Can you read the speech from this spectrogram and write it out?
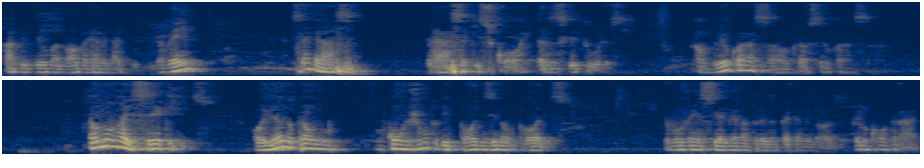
a viver uma nova realidade de vida. Amém? Isso é graça. Graça que escorre das Escrituras para o meu coração, para o seu coração. Então não vai ser, queridos, olhando para um, um conjunto de podes e não podes, eu vou vencer a minha natureza pecaminosa. Pelo contrário,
